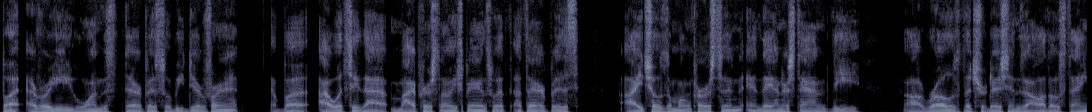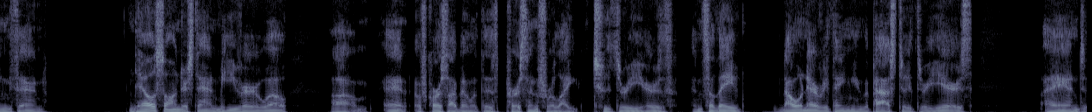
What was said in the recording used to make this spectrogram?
But everyone's therapist will be different. But I would say that my personal experience with a therapist, I chose the person, and they understand the uh, roles, the traditions, and all those things, and they also understand me very well. Um, and of course, I've been with this person for like two, three years, and so they've known everything in the past two, three years, and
